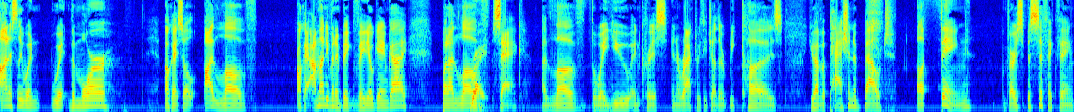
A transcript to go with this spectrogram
honestly, when when the more okay, so I love okay, I'm not even a big video game guy, but I love Right. SAG. I love the way you and Chris interact with each other because you have a passion about a thing, a very specific thing,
